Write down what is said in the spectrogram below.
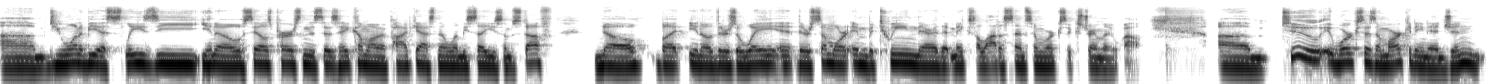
Um, do you want to be a sleazy, you know, salesperson that says, "Hey, come on my podcast and let me sell you some stuff"? No, but you know, there's a way, there's somewhere in between there that makes a lot of sense and works extremely well. Um, two, it works as a marketing engine.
